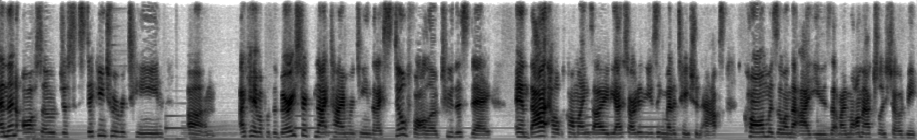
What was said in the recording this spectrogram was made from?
And then also just sticking to a routine. Um, I came up with a very strict nighttime routine that I still follow to this day. And that helped calm my anxiety. I started using meditation apps. Calm was the one that I used that my mom actually showed me.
